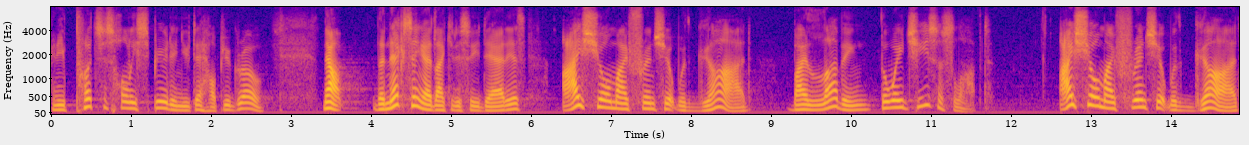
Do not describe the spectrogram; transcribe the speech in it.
and He puts His Holy Spirit in you to help you grow. Now, the next thing I'd like you to see, Dad, is I show my friendship with God by loving the way Jesus loved. I show my friendship with God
